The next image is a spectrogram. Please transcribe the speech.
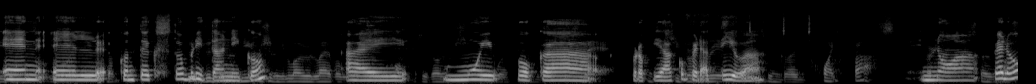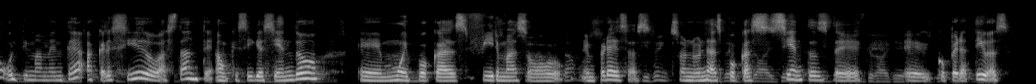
En el contexto británico hay muy poca propiedad cooperativa. no pero últimamente ha crecido bastante, aunque sigue siendo eh, muy pocas firmas o empresas, son unas pocas cientos de eh, cooperativas.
